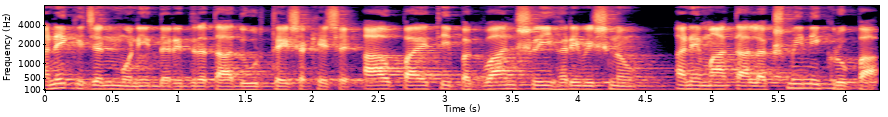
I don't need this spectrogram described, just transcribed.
અનેક જન્મોની દરિદ્રતા દૂર થઈ શકે છે. આ ઉપાયથી ભગવાન શ્રી હરિવિષ્ણુ અને માતા લક્ષ્મીની કૃપા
